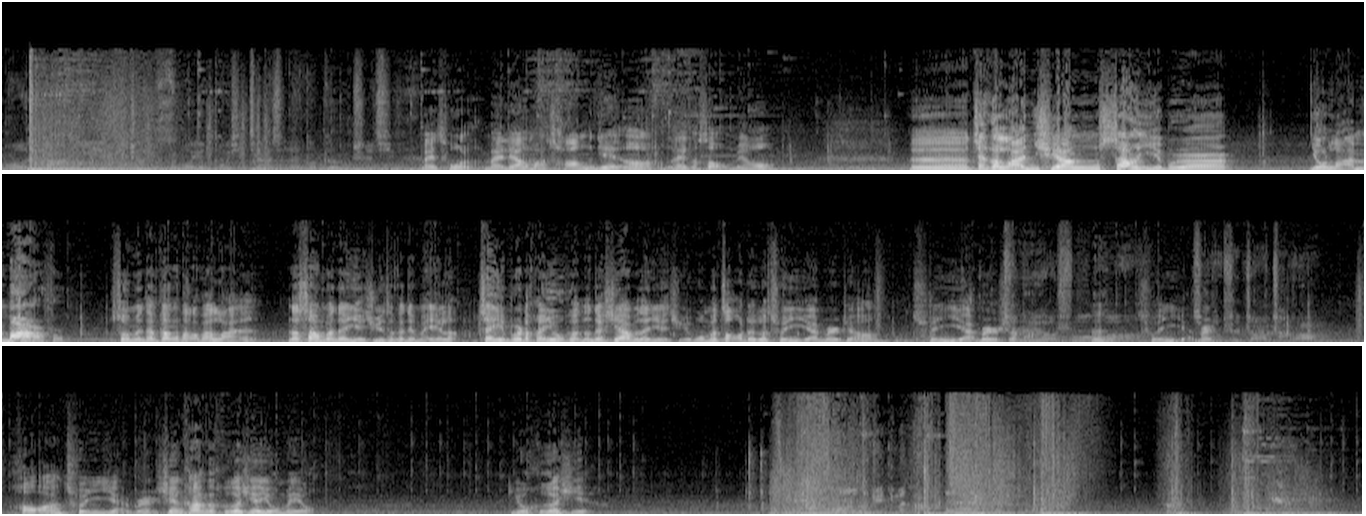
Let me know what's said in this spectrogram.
我的大衣比这里所有东西加起来都更值钱。买错了，买两把长剑啊！来个扫描。嗯、这个蓝枪上一波有蓝 buff，说明他刚打完蓝。那上面的野区他肯定没了，这一波他很有可能在下面的野区。我们找这个纯爷们儿去啊，纯爷们儿是吧？嗯，纯爷们儿。好啊，纯爷们儿。先看看河蟹有没有，有河蟹。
